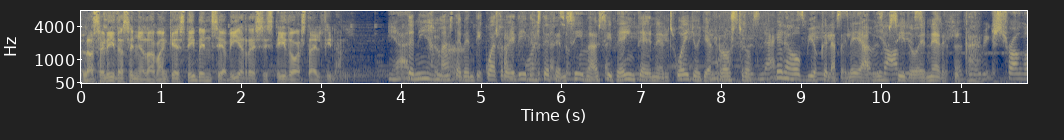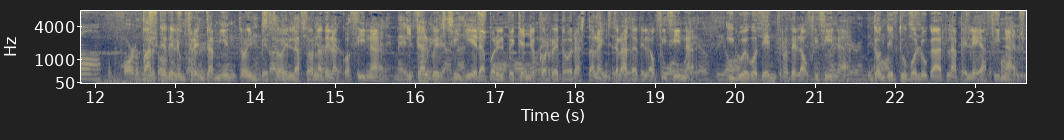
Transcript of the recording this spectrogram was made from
Las heridas señalaban que Steven se había resistido hasta el final. Tenía más de 24 heridas defensivas y 20 en el cuello y el rostro. Era obvio que la pelea había sido enérgica. Parte del enfrentamiento empezó en la zona de la cocina y tal vez siguiera por el pequeño corredor hasta la entrada de la oficina y luego dentro de la oficina, donde tuvo lugar la pelea final.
